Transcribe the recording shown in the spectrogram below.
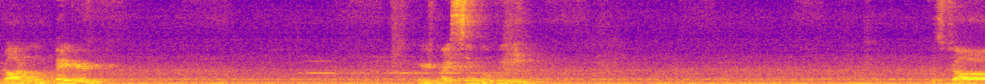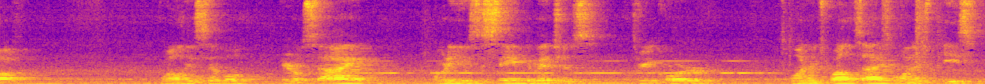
Draw it a little bigger. Here's my single V. Let's draw welding symbol, arrow side. I'm going to use the same dimensions, three quarter, one inch weld size, one inch piece.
